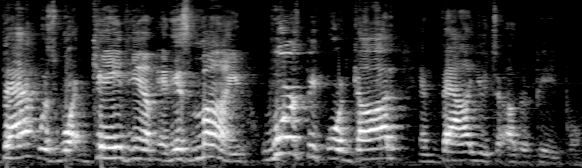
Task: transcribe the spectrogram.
That was what gave him, in his mind, worth before God and value to other people.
